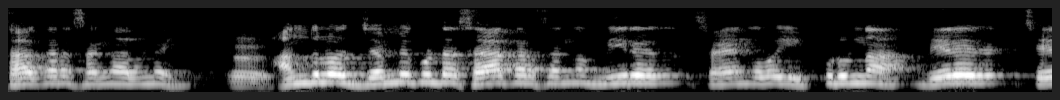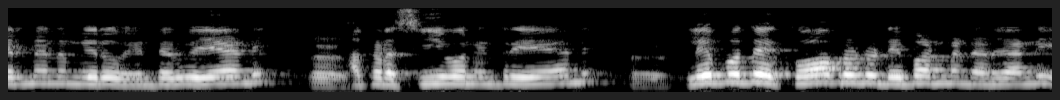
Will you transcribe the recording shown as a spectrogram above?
సహకార సంఘాలు ఉన్నాయి. అందులో జమ్మికుంట సహకార సంఘం మీరే స్వయంగా పోయి ఇప్పుడున్న వేరే చైర్మన్ మీరు ఇంటర్వ్యూ చేయండి. అక్కడ సీఈఓని ఇంటర్వ్యూ చేయండి. లేకపోతే కోఆపరేటివ్ డిపార్ట్మెంట్ అడగండి.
